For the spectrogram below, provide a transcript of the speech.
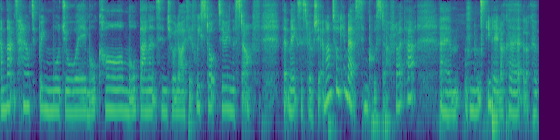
And that's how to bring more joy more calm more balance into your life if we stop doing the stuff that makes us feel shit. And i'm talking about simple stuff like that um, you know, like a like a,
